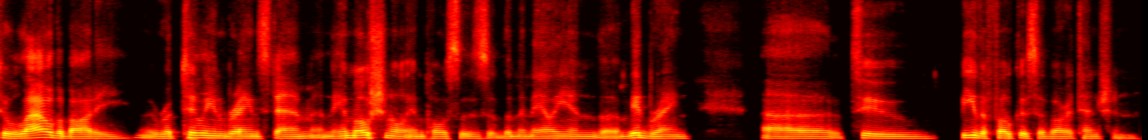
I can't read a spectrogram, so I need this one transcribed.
to allow the body, the reptilian brainstem, and the emotional impulses of the mammalian, the midbrain, uh, to be the focus of our attention.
